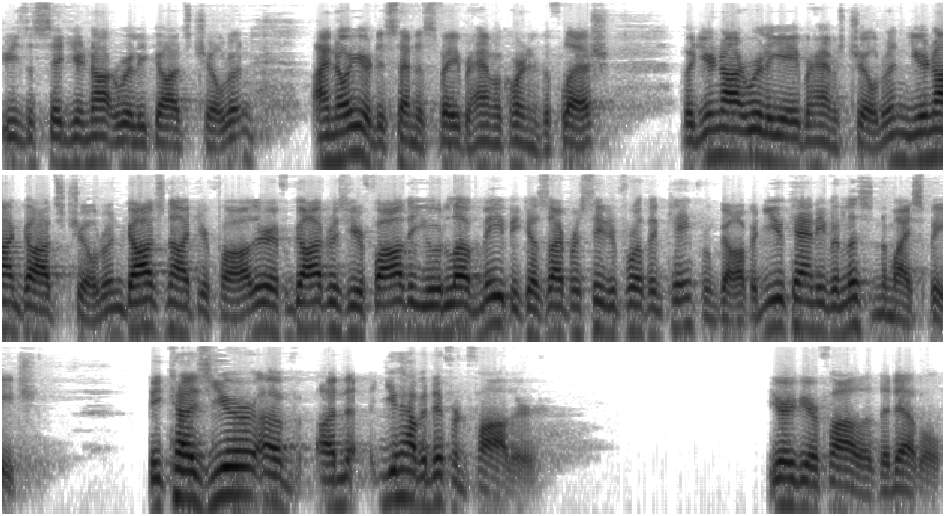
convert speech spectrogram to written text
Jesus said, You're not really God's children. I know you're descendants of Abraham according to the flesh, but you're not really Abraham's children. You're not God's children. God's not your father. If God was your father, you would love me because I proceeded forth and came from God. But you can't even listen to my speech because you're of, you have a different father. You're of your father, the devil.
